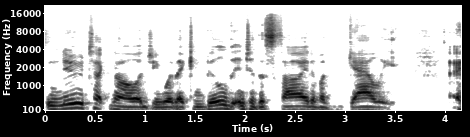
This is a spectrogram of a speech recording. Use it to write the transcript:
new technology where they can build into the side of a galley a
